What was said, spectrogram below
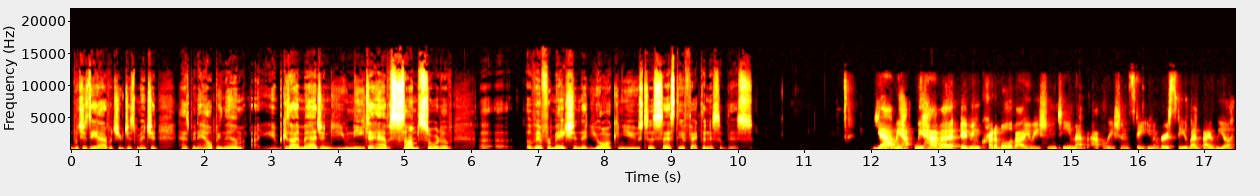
which is the average you just mentioned, has been helping them? Because I imagine you need to have some sort of uh, uh of information that you all can use to assess the effectiveness of this. Yeah, we, ha- we have a, an incredible evaluation team at Appalachian State University led by Leah,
